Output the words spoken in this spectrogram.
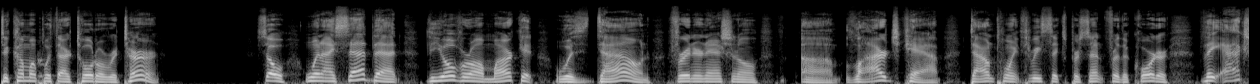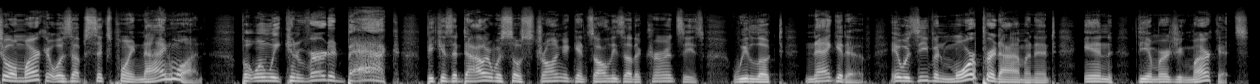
to come up with our total return. So when I said that the overall market was down for international um, large cap, down 0.36% for the quarter, the actual market was up 6.91. But when we converted back because the dollar was so strong against all these other currencies, we looked negative. It was even more predominant in the emerging markets.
